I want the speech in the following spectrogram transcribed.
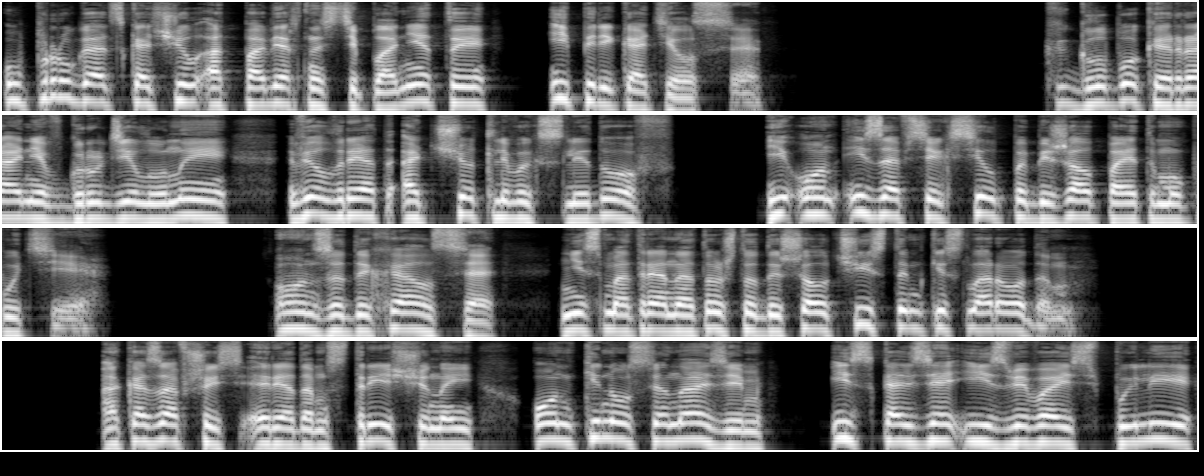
упруго отскочил от поверхности планеты и перекатился. К глубокой ране в груди Луны вел ряд отчетливых следов, и он изо всех сил побежал по этому пути. Он задыхался, несмотря на то, что дышал чистым кислородом. Оказавшись рядом с трещиной, он кинулся на земь и, скользя и извиваясь в пыли,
